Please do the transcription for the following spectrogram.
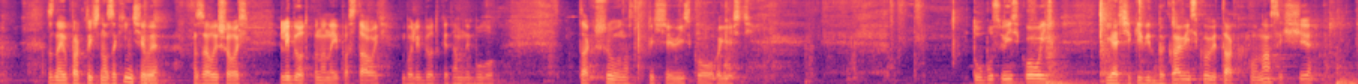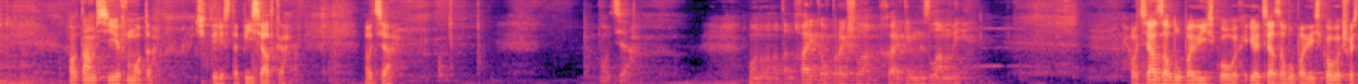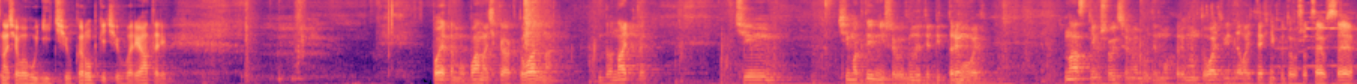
з нею практично закінчили. Залишилось лебедку на неї поставити, бо лебедки там не було. Так, що у нас тут ще військового є? Тубус військовий, ящики від БК військові. Так, у нас іще отам CF Moto 450. -ка. Оця. Оця. Вон вона там Харків пройшла, Харків незламний. Оця залупа військових і оця залупа військових щось почало гудіти, чи в коробці, чи в варіаторі. Поэтому баночка актуальна. Донатьте. Чим, чим активніше ви будете підтримувати нас, тим швидше ми будемо ремонтувати, віддавати техніку, тому що це все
